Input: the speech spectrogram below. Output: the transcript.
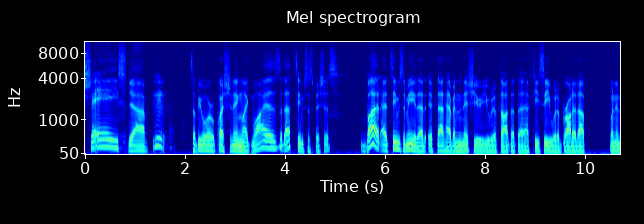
Chase. yeah so people were questioning like why is that seems suspicious? But it seems to me that if that had been an issue you would have thought that the ftc would have brought it up when it,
